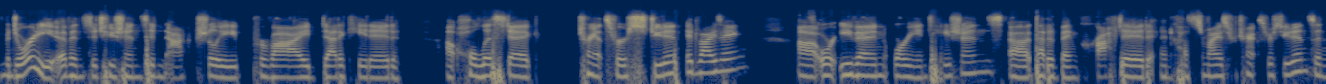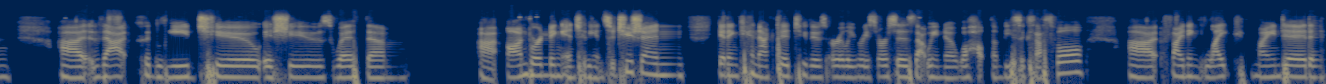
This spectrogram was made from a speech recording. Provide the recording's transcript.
majority of institutions didn't actually provide dedicated, uh, holistic transfer student advising uh, or even orientations uh, that have been crafted and customized for transfer students. And uh, that could lead to issues with them uh, onboarding into the institution, getting connected to those early resources that we know will help them be successful, uh, finding like minded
